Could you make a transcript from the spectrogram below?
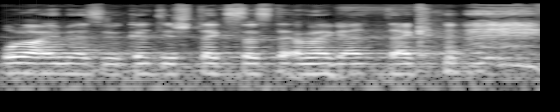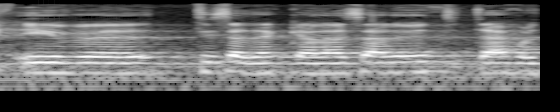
olajmezőket és Texas-t emegettek évtizedekkel ezelőtt, de hogy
